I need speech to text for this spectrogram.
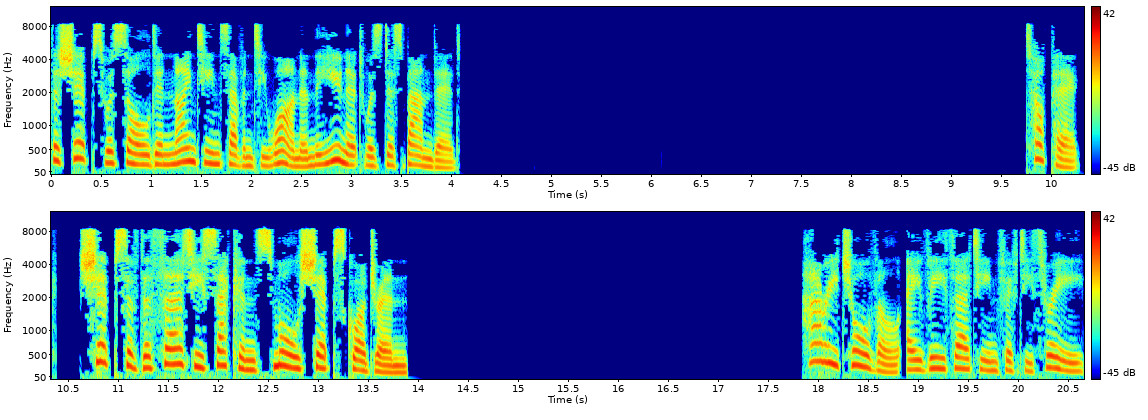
The ships were sold in 1971 and the unit was disbanded. Topic: Ships of the 32nd Small Ship Squadron. Harry Chauvel AV 1353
